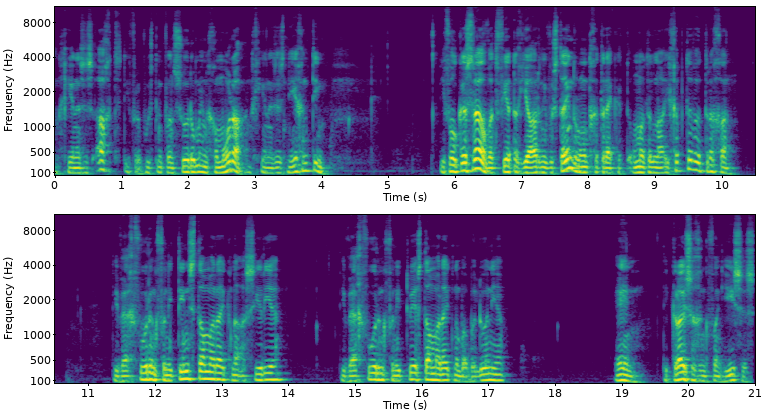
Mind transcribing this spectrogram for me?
In Genesis 8, die verwoesting van Sodom en Gomorra in Genesis 19. Die volk Israel wat 40 jaar in die woestyn rondgetrek het omdat hulle na Egipte wou teruggaan. Die wegvoering van die 10 stammeryk na Assirië, die wegvoering van die 2 stammeryk na Babilonië en die kruisiging van Jesus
